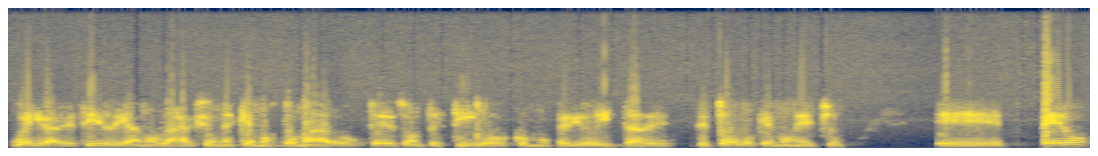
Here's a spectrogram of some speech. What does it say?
Huelga decir, digamos, las acciones que hemos tomado. Ustedes son testigos como periodistas de, todo lo que hemos hecho. pero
